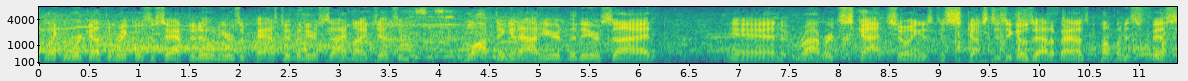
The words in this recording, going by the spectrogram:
I'd like to work out the wrinkles this afternoon. Here's a pass to the near sideline. Jensen lofting it out here to the near side. And Robert Scott showing his disgust as he goes out of bounds, pumping his fist.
